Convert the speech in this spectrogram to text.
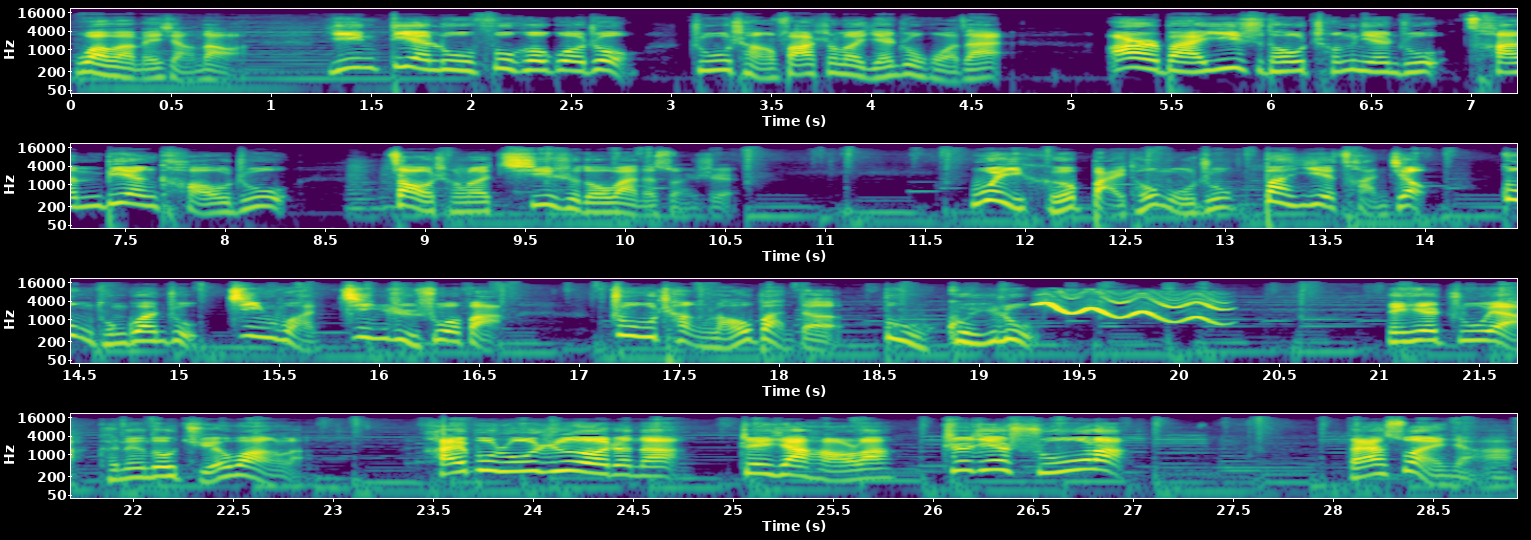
万万没想到啊，因电路负荷过重，猪场发生了严重火灾，二百一十头成年猪惨变烤猪，造成了七十多万的损失。为何百头母猪半夜惨叫？共同关注今晚今日说法：猪场老板的不归路。那些猪呀，肯定都绝望了，还不如热着呢。这下好了，直接熟了。大家算一下啊，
